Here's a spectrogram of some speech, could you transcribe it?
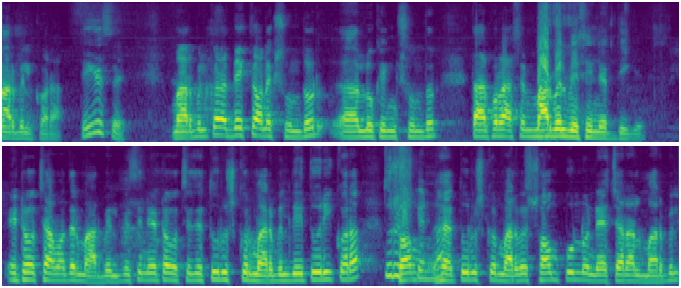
মার্বেল করা। ঠিক আছে? মার্বেল করা দেখতে অনেক সুন্দর লুকিং সুন্দর। তারপর আসেন মার্বেল বেসিনের দিকে। এটা হচ্ছে আমাদের মার্বেল বেসিন এটা হচ্ছে যে তুরস্কর মার্বেল দিয়ে তৈরি করা? হ্যাঁ তুরস্কর মার্বেল সম্পূর্ণ ন্যাচারাল মার্বেল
